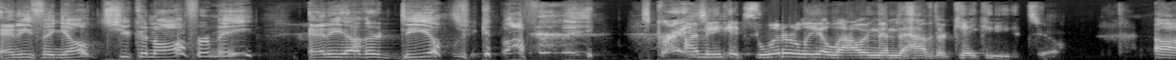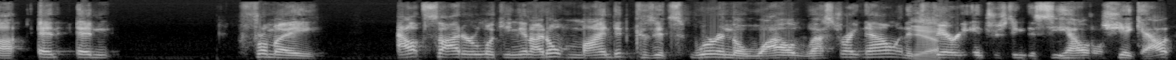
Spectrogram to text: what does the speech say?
Anything else you can offer me? Any other deals you can offer me? It's crazy. I mean, it's literally allowing them to have their cake and eat it too. Uh, and and from a outsider looking in, I don't mind it because it's we're in the wild west right now, and it's Yeah. very interesting to see how it'll shake out.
